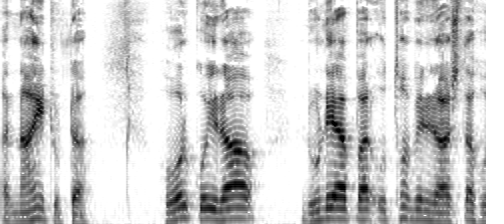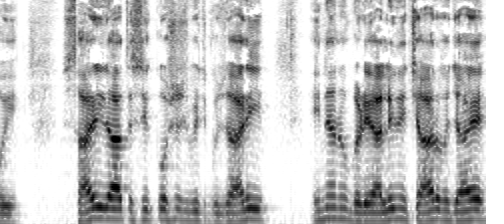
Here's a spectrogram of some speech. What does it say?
ਔਰ ਨਾ ਹੀ ਟੁੱਟਾ। ਹੋਰ ਕੋਈ ਰਾਹ ਢੂੰਡਿਆ ਪਰ ਉੱਥੋਂ ਵੀ ਨਿਰਾਸ਼ਤਾ ਹੋਈ। ਸਾਰੀ ਰਾਤ ਇਸੇ ਕੋਸ਼ਿਸ਼ ਵਿੱਚ ਗੁਜ਼ਾਰੀ। ਇਹਨਾਂ ਨੂੰ ਗੜਿਆਲੀ ਨੇ 4 ਵਜਾਏ।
